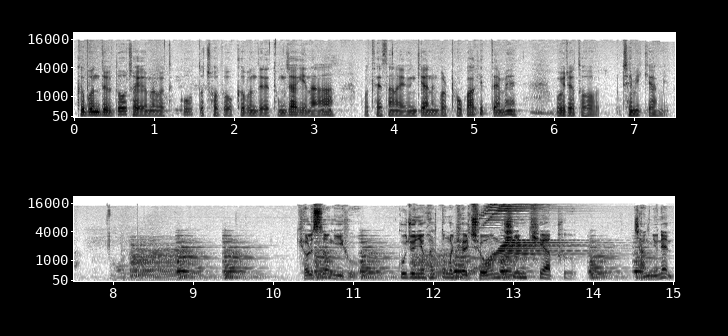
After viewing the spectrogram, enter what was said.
그분들도 저희 음악을 듣고 또 저도 그분들의 동작이나 뭐 대사나 연기하는 걸 보고 하기 때문에 오히려 더 재밌게 합니다. 결성 이후 꾸준히 활동을 펼쳐온 팀 키아프. 작년엔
